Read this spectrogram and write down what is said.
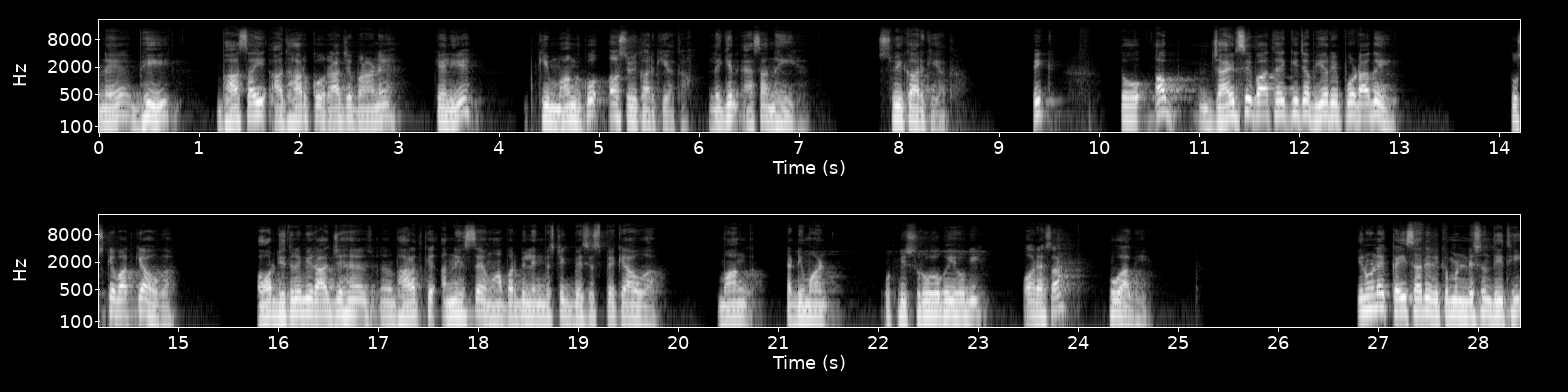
ने भी भाषाई आधार को राज्य बनाने के लिए की मांग को अस्वीकार किया था, लेकिन ऐसा नहीं है। स्वीकार किया था। ठीक? तो अब ज़ाहिर सी बात है कि जब यह रिपोर्ट आ गई तो उसके बाद क्या होगा? और जितने भी राज्य हैं, भारत के अन्य हिस्से हैं वहाँ पर भी लिंग्विस्टिक बेसिस पे क्या होगा? मांग या डिमांड उठनी शुरू हो गई होगी, और ऐसा हुआ भी। इन्होंने कई सारी रिकमेंडेशन दी थी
